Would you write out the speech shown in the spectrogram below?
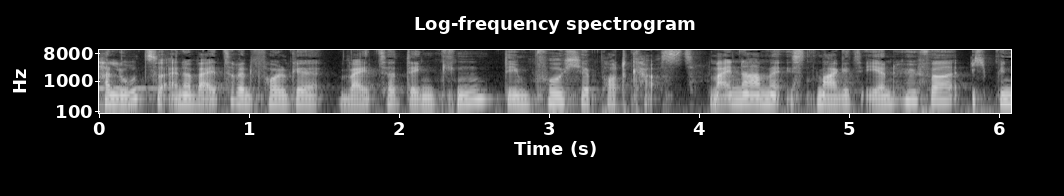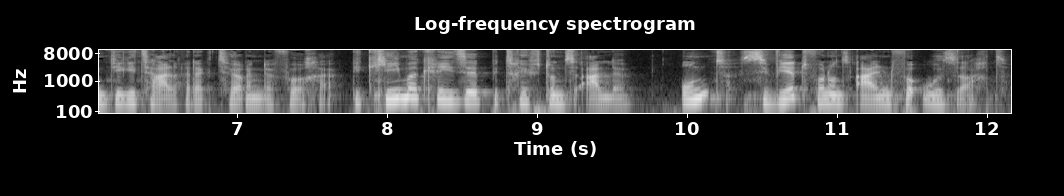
Hallo zu einer weiteren Folge Weiterdenken, dem Furche Podcast. Mein Name ist Margit Ehrenhöfer, ich bin Digitalredakteurin der Furche. Die Klimakrise betrifft uns alle und sie wird von uns allen verursacht.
